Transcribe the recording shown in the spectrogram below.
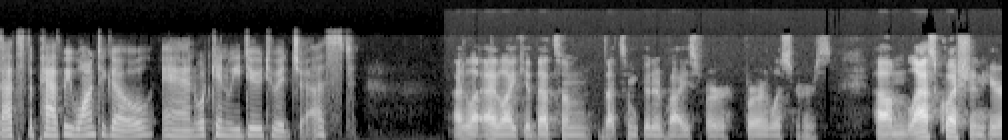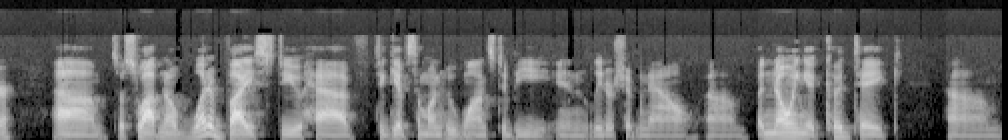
that's the path we want to go. And what can we do to adjust? I, li- I like it. That's some that's some good advice for for our listeners. Um, last question here. Um, so Swapna, what advice do you have to give someone who wants to be in leadership now, um, but knowing it could take um,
